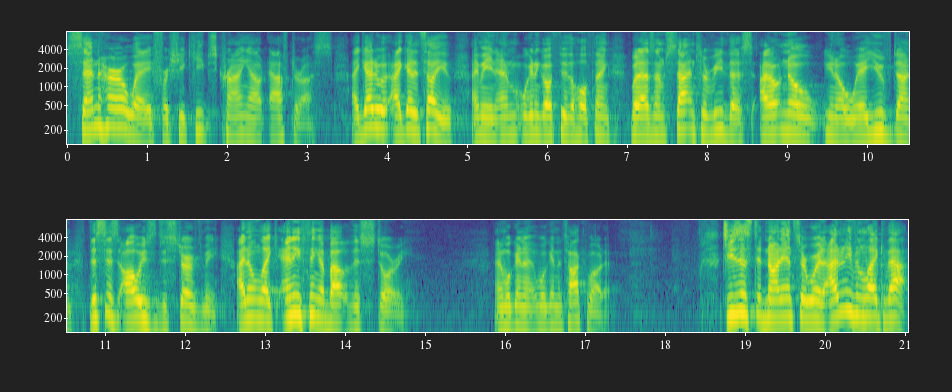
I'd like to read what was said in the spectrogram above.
Send her away, for she keeps crying out after us. I got to, I got to tell you, I mean, and we're going to go through the whole thing, but as I'm starting to read this, I don't know, you know, where you've done. This has always disturbed me. I don't like anything about this story. And we're going to, we're going to talk about it. Jesus did not answer a word. I don't even like that.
